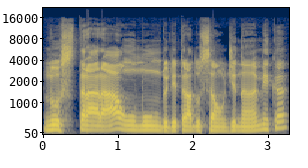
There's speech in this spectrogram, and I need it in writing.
nos trará um mundo de tradução dinâmica.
